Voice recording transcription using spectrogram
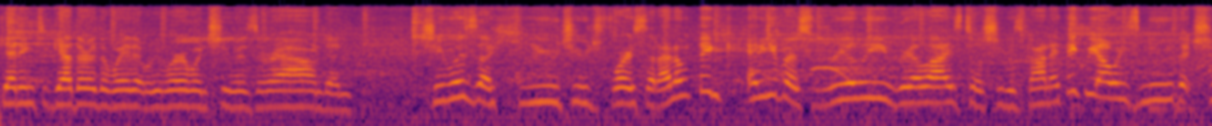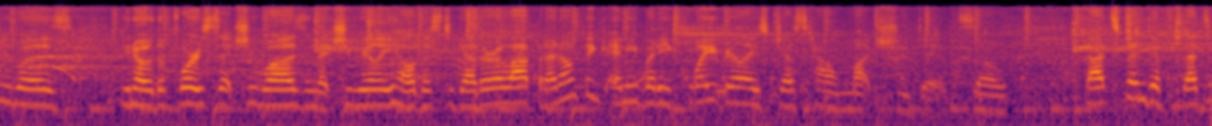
getting together the way that we were when she was around, and she was a huge, huge force that I don't think any of us really realized till she was gone. I think we always knew that she was, you know, the force that she was and that she really held us together a lot, but I don't think anybody quite realized just how much she did. So that's been diff- that's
